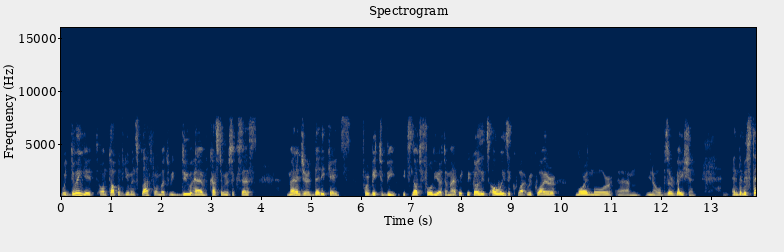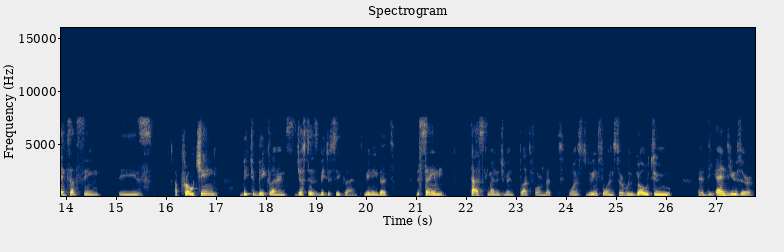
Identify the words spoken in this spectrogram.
we're doing it on top of Humanz's platform, but we do have customer success manager dedicates for B2B. It's not fully automatic because it's always require more and more um, you know observation. And the mistakes I've seen is approaching B2B clients just as B2C client, meaning that the same task management platform that wants to do influencer will go to uh, the end user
